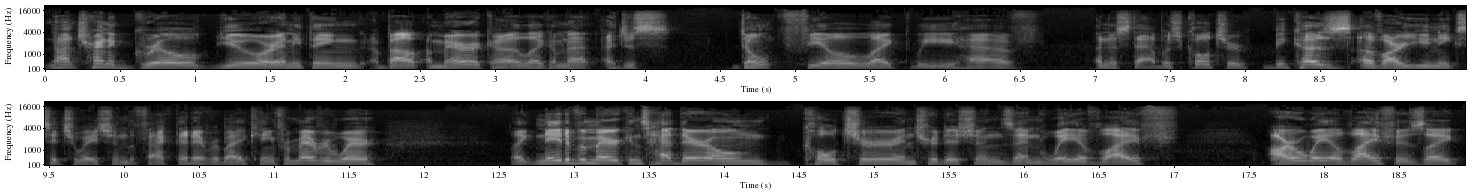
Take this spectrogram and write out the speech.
not trying to grill you or anything about America. Like I'm not. I just don't feel like we have an established culture because of our unique situation. The fact that everybody came from everywhere. Like Native Americans had their own culture and traditions and way of life. Our way of life is like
